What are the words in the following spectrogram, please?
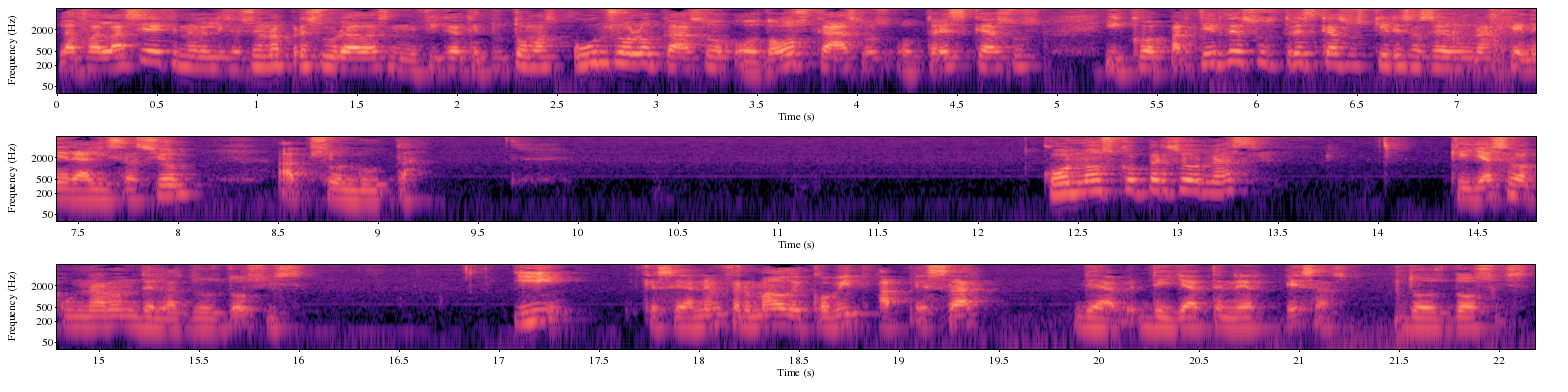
La falacia de generalización apresurada significa que tú tomas un solo caso o dos casos o tres casos y a partir de esos tres casos quieres hacer una generalización absoluta. Conozco personas que ya se vacunaron de las dos dosis y que se han enfermado de COVID a pesar de, ya tener esas dos dosis.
